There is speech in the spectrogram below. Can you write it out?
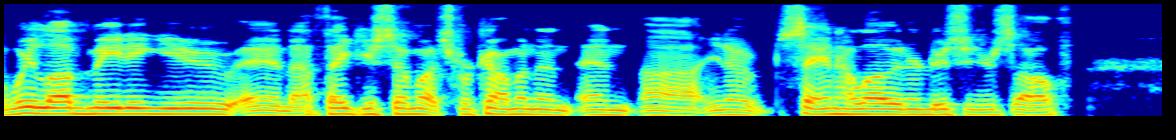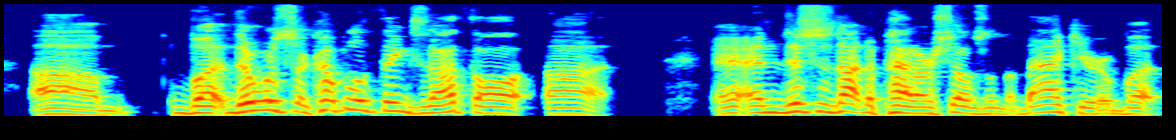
And we love meeting you. And I uh, thank you so much for coming and, and uh, you know, saying hello, introducing yourself. Um, but there was a couple of things that I thought, uh, and, this is not to pat ourselves on the back here, but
